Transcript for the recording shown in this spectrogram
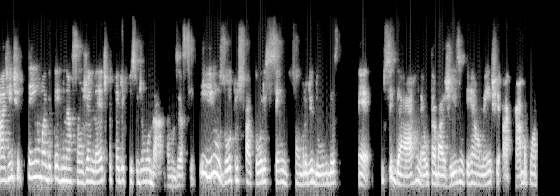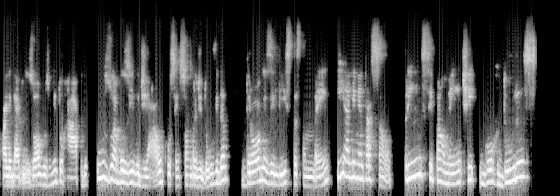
a gente tem uma determinação genética que é difícil de mudar, vamos dizer assim. E os outros fatores, sem sombra de dúvidas, é o cigarro, né, o tabagismo, que realmente acaba com a qualidade dos ovos muito rápido, uso abusivo de álcool, sem sombra de dúvida, drogas ilícitas também, e alimentação, principalmente gorduras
